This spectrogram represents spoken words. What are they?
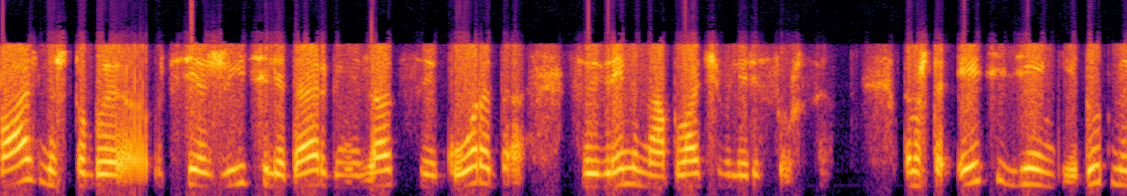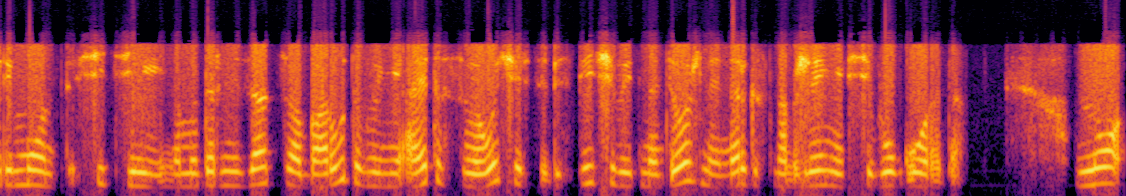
важно, чтобы все жители да, организации города своевременно оплачивали ресурсы. Потому что эти деньги идут на ремонт сетей, на модернизацию оборудования, а это в свою очередь обеспечивает надежное энергоснабжение всего города. Но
